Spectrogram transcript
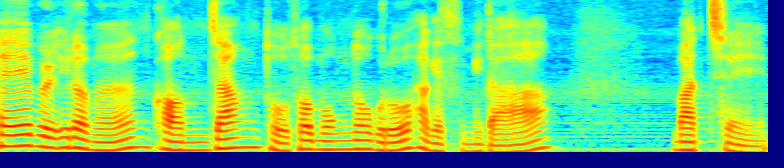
테이블 이름은 건장 도서 목록으로 하겠습니다. 마침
